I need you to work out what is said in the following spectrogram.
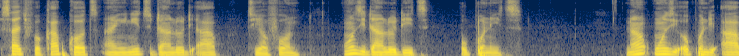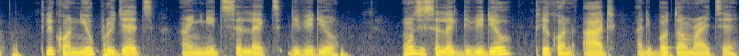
search for CapCut and you need to download the app to your phone. Once you download it, open it. Now, once you open the app, click on New Project and you need to select the video. Once you select the video, click on Add at the bottom right here.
